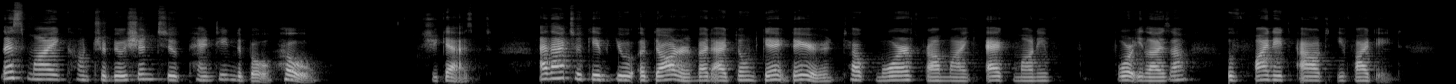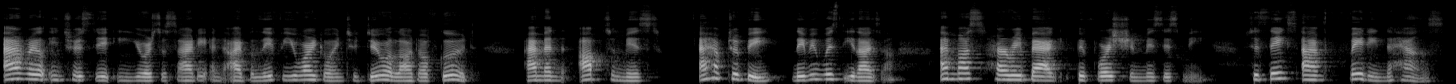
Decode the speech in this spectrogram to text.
That's my contribution to painting the whole, she gasped. I'd like to give you a dollar, but I don't get dare talk more from my egg money for Eliza would find it out if I did. I'm real interested in your society and I believe you are going to do a lot of good. I'm an optimist. I have to be, living with Eliza. I must hurry back before she misses me. She thinks I'm feeding the hens.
